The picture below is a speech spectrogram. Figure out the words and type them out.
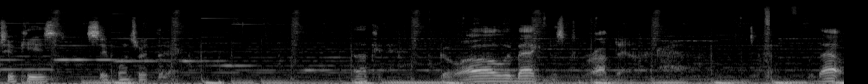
Two keys, save points right there. Okay, go all the way back and just drop down. Without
